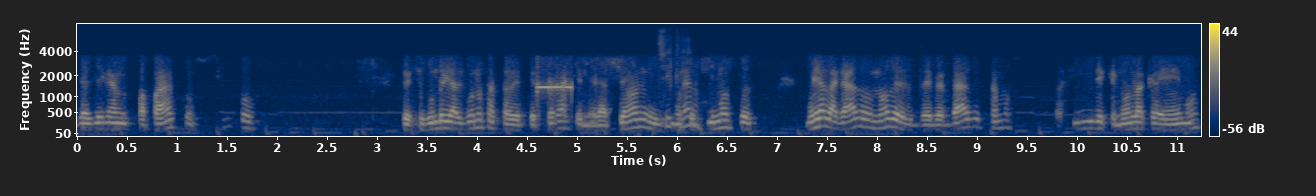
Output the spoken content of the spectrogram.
ya llegan los papás con sus hijos de segunda y algunos hasta de tercera generación y nos sentimos pues muy halagados, ¿no? De, verdad estamos así de que no la creemos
